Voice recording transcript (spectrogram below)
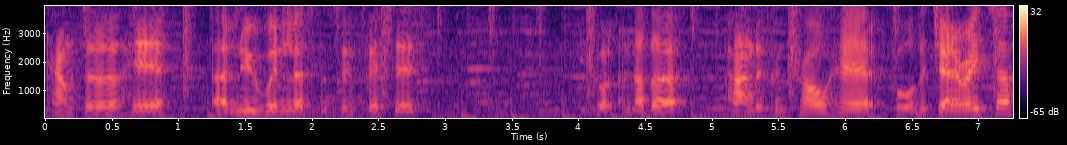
counter here, uh, new windlass that's been fitted. You've got another Panda control here for the generator,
